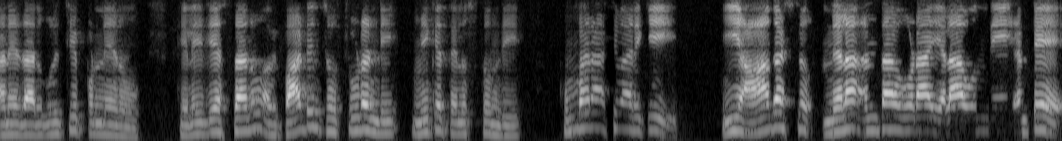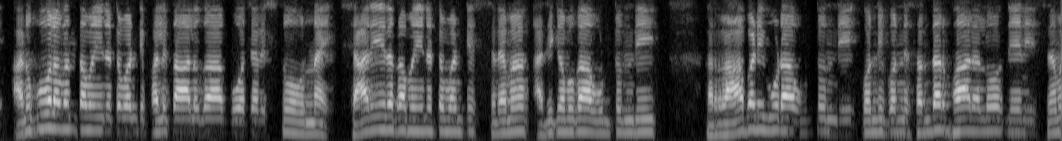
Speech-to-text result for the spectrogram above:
అనే దాని గురించి ఇప్పుడు నేను తెలియజేస్తాను. అవి పాటించు చూడండి మీకే తెలుస్తుంది. కుంభరాశి వారికి ఈ ఆగస్టు నెల అంతా కూడా ఎలా ఉంది అంటే అనుకూలవంతమైనటువంటి ఫలితాలుగా గోచరిస్తూ ఉన్నాయి. శారీరకమైనటువంటి శ్రమ అధికముగా ఉంటుంది. రాబడి కూడా ఉంటుంది. కొన్ని కొన్ని సందర్భాలలో నేను ఈ శ్రమ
